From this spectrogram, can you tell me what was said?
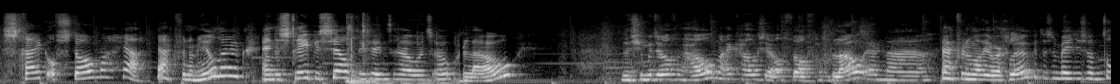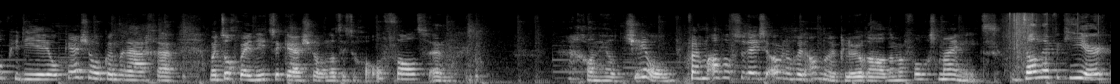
strijken of stomen. Ja, ja, ik vind hem heel leuk. En de streepjes zelf zijn trouwens ook blauw. Dus je moet er wel van houden, maar ik hou zelf wel van blauw. En uh, ja, ik vind hem wel heel erg leuk. Het is een beetje zo'n topje die je heel casual kan dragen. Maar toch ben je niet te casual, omdat hij toch wel opvalt. En gewoon heel chill. Ik vraag me af of ze deze ook nog in andere kleuren hadden, maar volgens mij niet. Dan heb ik hier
